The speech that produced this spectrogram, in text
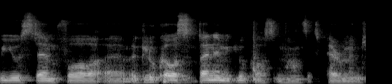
we use them for uh, a glucose, dynamic glucose enhanced experiment.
